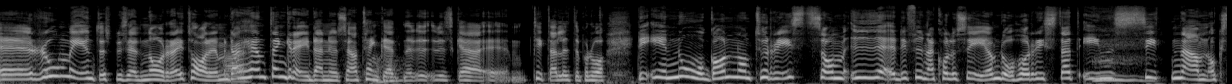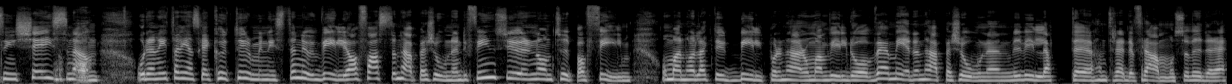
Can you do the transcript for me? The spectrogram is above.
Eh, Rom är ju inte speciellt norra Italien, men det har hänt en grej där nu som jag tänkte att vi, vi ska eh, titta lite på då. Det är någon, någon turist som i det fina Colosseum då har ristat in sitt namn och sin tjejs namn. Och den italienska kulturministern nu vill ju ha fast den här personen. Det finns ju någon typ av film och man har lagt ut bild på den här och man vill då, vem är den här personen? Vi vill att eh, han träder fram och så vidare.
